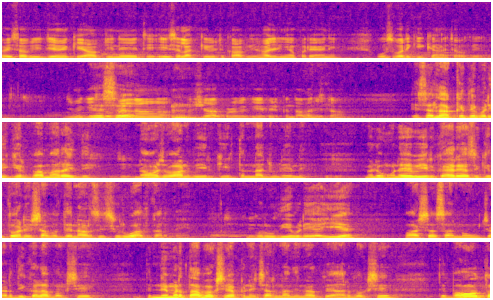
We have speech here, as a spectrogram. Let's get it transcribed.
ਭਾਈ ਸਾਹਿਬ ਜੀ ਜਿਵੇਂ ਕਿ ਆਪ ਜੀ ਨੇ ਇੱਥੇ ਇਸ ਇਲਾਕੇ ਵਿੱਚ ਕਾਫੀ ਹਾਜ਼ਰੀਆਂ ਭਰਿਆ ਨੇ ਉਸ ਬਾਰੇ ਕੀ ਕਹਿਣਾ ਚਾਹੋਗੇ ਜਿਵੇਂ ਕਿ ਇਸ ਤੋਂ ਪਹਿਲਾਂ ਹੁਸ਼ਿਆਰਪੁਰ ਵਿਖੇ ਫਿਰ ਕੰਧਾਲਾ ਜਿੱਦਾਂ ਇਸ ਇਲਾਕੇ ਤੇ ਬੜੀ ਕਿਰਪਾ ਮਹਾਰਾਜ ਦੀ। ਨੌਜਵਾਨ ਵੀਰ ਕੀਰਤਨ ਨਾਲ ਜੁੜੇ ਨੇ। ਮੈਨੂੰ ਹੁਣੇ ਵੀਰ ਕਹਿ ਰਿਹਾ ਸੀ ਕਿ ਤੁਹਾਡੇ ਸ਼ਬਦ ਦੇ ਨਾਲ ਅਸੀਂ ਸ਼ੁਰੂਆਤ ਕਰਦੇ ਹਾਂ। ਗੁਰੂ ਦੀ ਵਡਿਆਈ ਹੈ। ਪਾਤਸ਼ਾਹ ਸਾਨੂੰ ਚੜ੍ਹਦੀ ਕਲਾ ਬਖਸ਼ੇ ਤੇ ਨਿਮਰਤਾ ਬਖਸ਼ੇ ਆਪਣੇ ਚਰਨਾਂ ਦੇ ਨਾਲ ਪਿਆਰ ਬਖਸ਼ੇ ਤੇ ਬਹੁਤ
